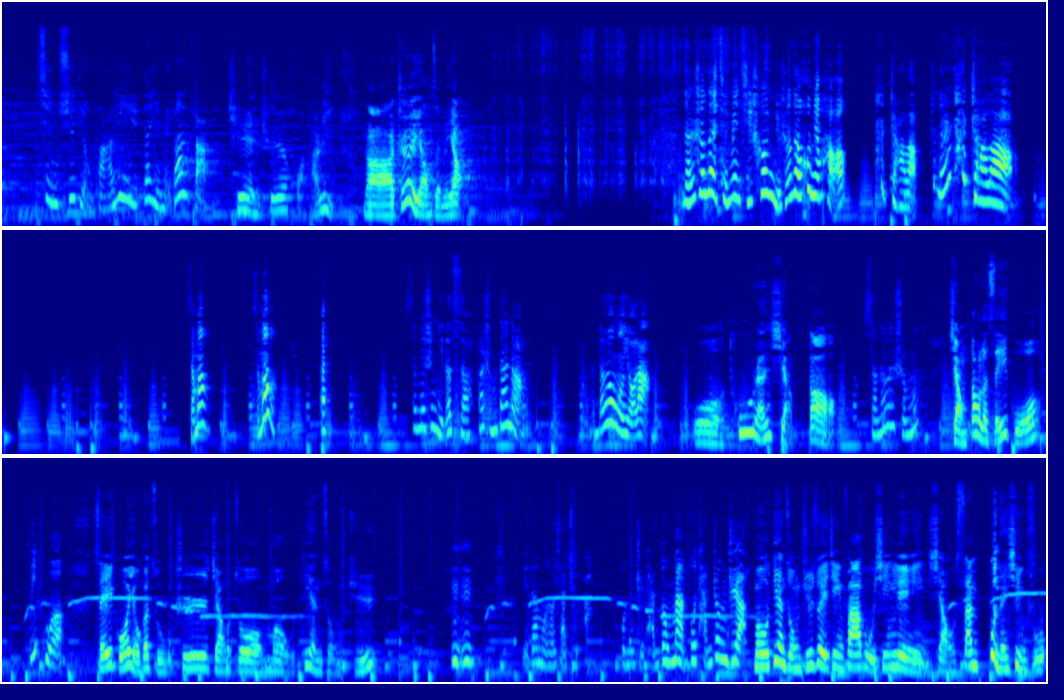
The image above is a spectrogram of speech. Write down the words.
欠缺点华丽，但也没办法。欠缺华丽，那这样怎么样？男生在前面骑车，女生在后面跑，太渣了！这男人太渣了。小梦，小梦，哎，下面是你的词，发什么呆呢？难道又梦游了？我突然想到，想到了什么？想到了贼国。贼国？贼国有个组织叫做某电总局。嗯嗯，别再梦游下去了啊！我们只谈动漫，不谈政治。某电总局最近发布新令，小三不能幸福。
